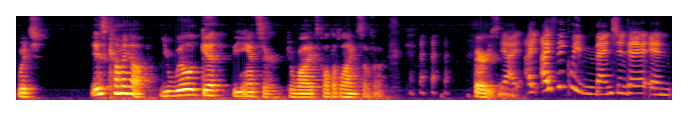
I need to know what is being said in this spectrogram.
which is coming up. You will get the answer to why it's called the flying sofa. Very soon. Yeah, I, I, I think we mentioned it in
